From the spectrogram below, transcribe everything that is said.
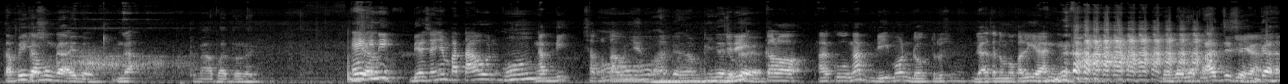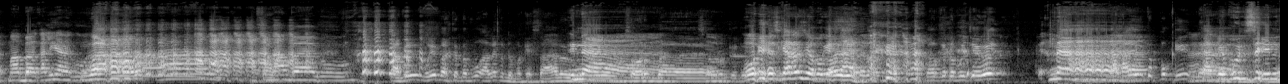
Tapi kamu nggak itu. enggak Kenapa tuh like? eh Enggak. ini biasanya 4 tahun Oh. ngabdi satu Oh, tahunnya ada ngabdinya jadi juga ya. kalau aku ngabdi mondok terus nggak ketemu kalian Baganya Prancis ya? iya Enggak. maba kalian aku Wah. Masih maba aku Tapi mungkin pas ketemu Alex udah pakai sarung, Nah. sorban. Gitu. Oh ya sekarang sudah pakai Oh, iya. sarung. Kalau ketemu cewek, Nah, kakaknya tepuk gitu. Nah. kakek bunsin.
